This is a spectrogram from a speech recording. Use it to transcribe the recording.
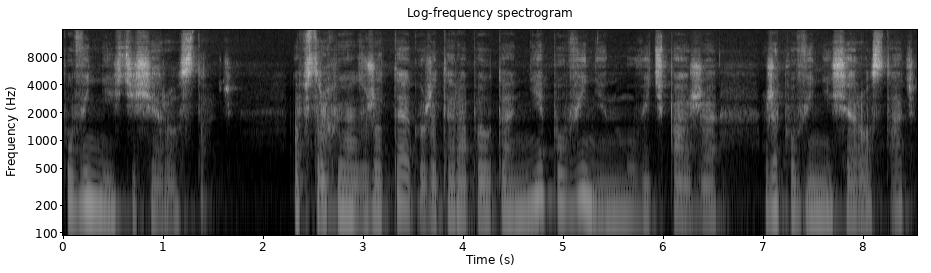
Powinniście się rozstać. Abstrahując już od tego, że terapeuta nie powinien mówić parze, że powinni się rozstać,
